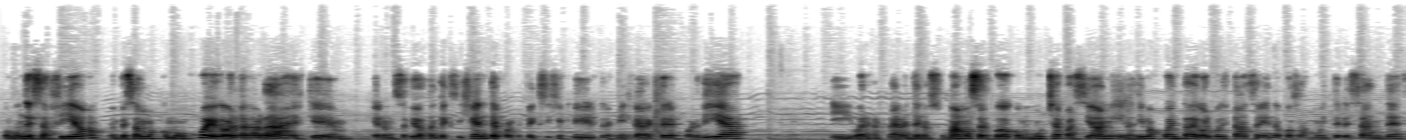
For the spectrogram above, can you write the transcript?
como un desafío, empezamos como un juego, la verdad, es que era un desafío bastante exigente porque te exige escribir 3.000 caracteres por día. Y bueno, realmente nos sumamos al juego con mucha pasión y nos dimos cuenta de golpe que estaban saliendo cosas muy interesantes.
